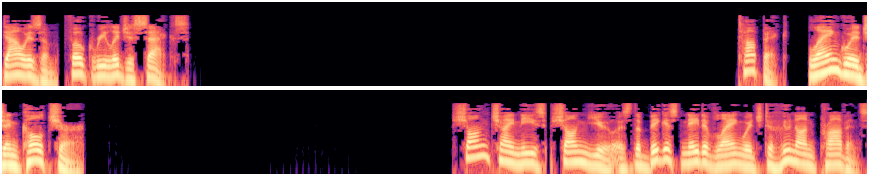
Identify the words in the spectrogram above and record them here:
Taoism, folk religious sects. Language and culture. Xiang Chinese is the biggest native language to Hunan province,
